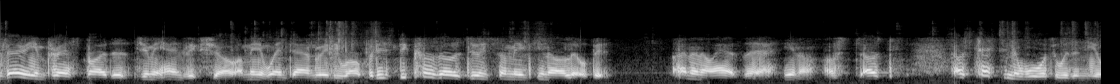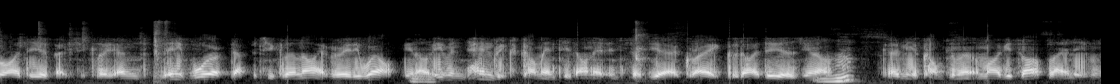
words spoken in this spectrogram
very impressed by the Jimi Hendrix show. I mean, it went down really well, but it's because I was doing something, you know, a little bit, I don't know, out there, you know. I was, I was, I was testing the water with a new idea, basically, and, and it worked that particular night really well. You know, mm. even Hendrix commented on it and said, yeah, great, good ideas, you know. Mm-hmm. Gave me a compliment on my guitar playing even.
